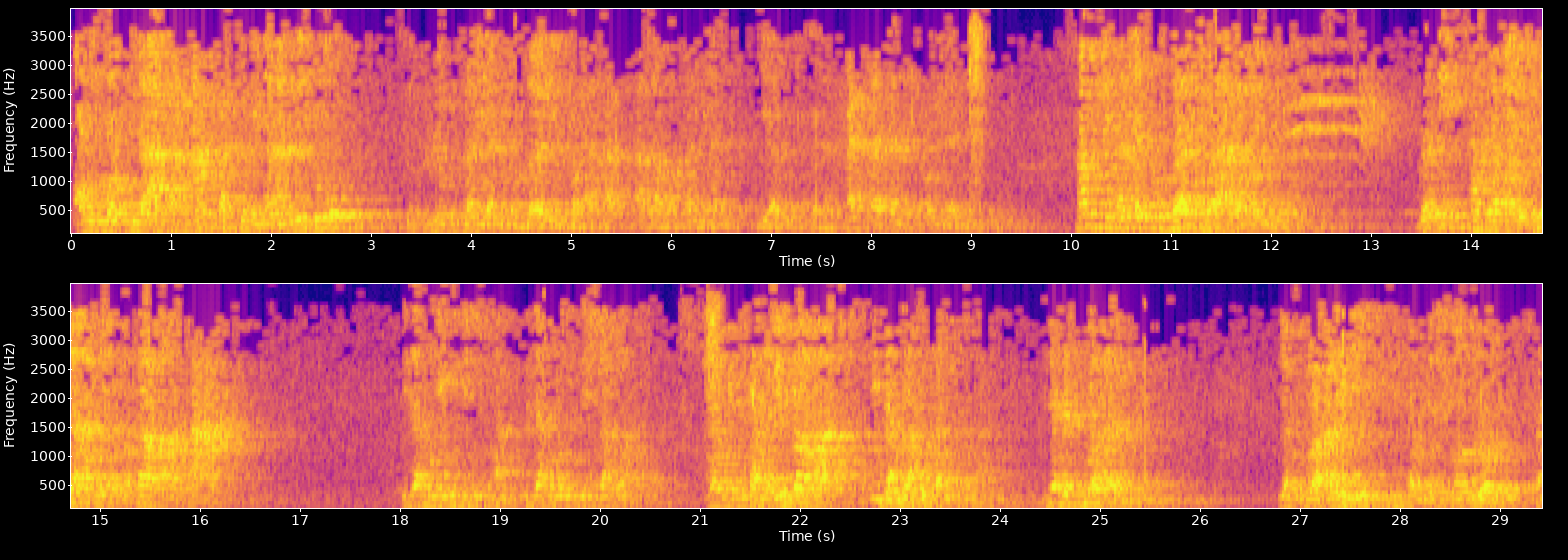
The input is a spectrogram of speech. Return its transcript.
Allah tidak akan angkat kehinaan itu sebelum kalian kembali kepada agama kalian yang benar. Hatta tanfa'u ila Sampai kalian kembali kepada agama yang benar. Berarti agama yang benar yang pertama. Tidak mengikuti Tuhan, tidak mengikuti syahwat. Yang bukan dari agama tidak melakukan Tuhan. Jadi ada dua hal ini. Yang dua hal ini bisa menjadi 50, bisa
